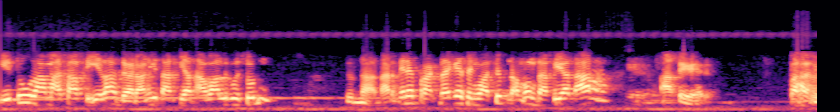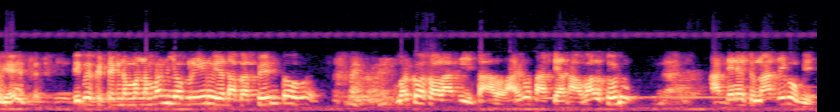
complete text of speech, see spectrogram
itu lama Syafi'ilah darani tahiyat awal iku sun sunat. Artinya prakteknya sing wajib namung tahiyat ah, akhir. Paham ya? Tipe gedeng teman-teman yo keliru ya tambah bento. Mergo salat isya lah iku tahiyat awal sun. Artinya sunat iku piye?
